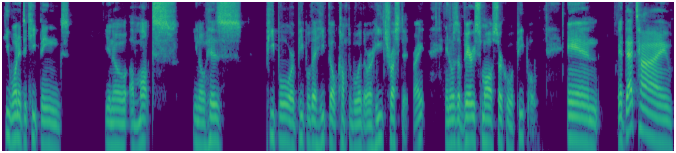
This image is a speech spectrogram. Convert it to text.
he wanted to keep things, you know, amongst, you know, his people or people that he felt comfortable with or he trusted, right? And it was a very small circle of people. And at that time,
